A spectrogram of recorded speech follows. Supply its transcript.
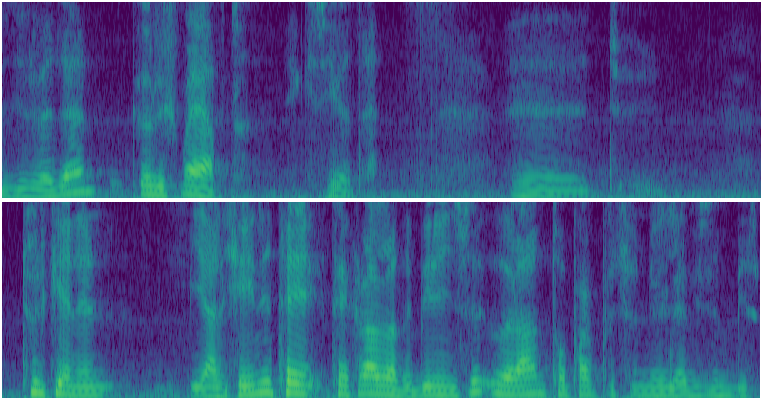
zirveden görüşme yaptı ikisiyle de. E, Türkiye'nin yani şeyini te- tekrarladı. Birincisi İran toprak bütünlüğüyle bizim bir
